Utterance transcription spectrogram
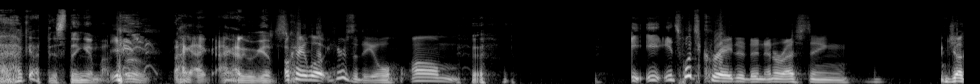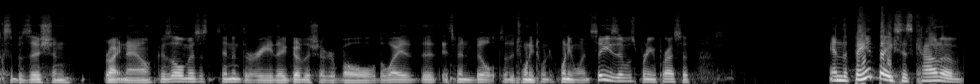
I got this thing in my throat. I, got, I gotta go get. Some. Okay, look, here's the deal. Um, it, it's what's created an interesting juxtaposition right now because Ole Miss is ten and three. They go to the Sugar Bowl. The way that it's been built to the 2020-21 season was pretty impressive, and the fan base is kind of.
